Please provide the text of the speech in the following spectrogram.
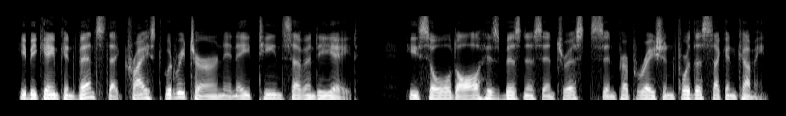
he became convinced that Christ would return in 1878. He sold all his business interests in preparation for the Second Coming.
